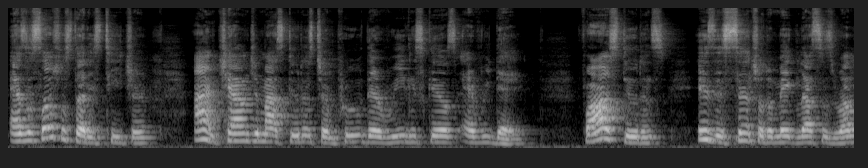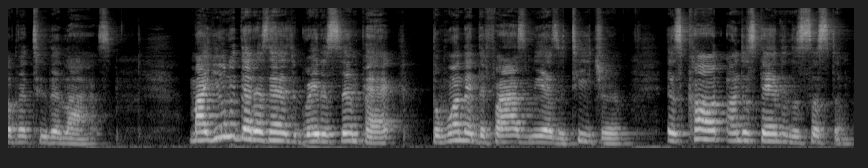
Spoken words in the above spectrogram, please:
As a social studies teacher, I am challenging my students to improve their reading skills every day. For our students, it is essential to make lessons relevant to their lives. My unit that has had the greatest impact, the one that defines me as a teacher, is called Understanding the System,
